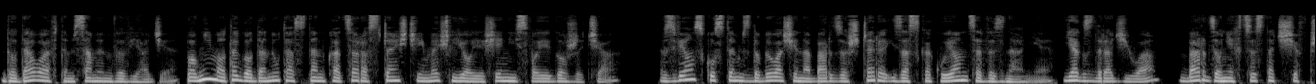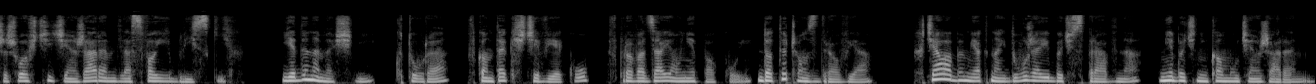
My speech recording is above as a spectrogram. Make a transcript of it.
dodała w tym samym wywiadzie. Pomimo tego Danuta Stenka coraz częściej myśli o jesieni swojego życia. W związku z tym zdobyła się na bardzo szczere i zaskakujące wyznanie. Jak zdradziła, bardzo nie chce stać się w przyszłości ciężarem dla swoich bliskich. Jedyne myśli, które, w kontekście wieku, wprowadzają niepokój. Dotyczą zdrowia. Chciałabym jak najdłużej być sprawna, nie być nikomu ciężarem.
